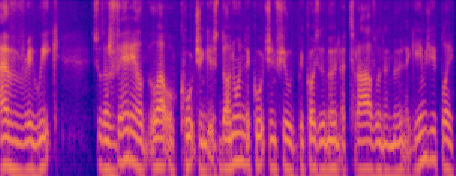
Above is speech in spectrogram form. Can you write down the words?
every week. So there's very little coaching gets done on the coaching field because of the amount of travelling and the amount of games you play.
